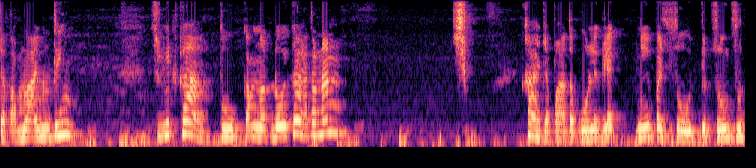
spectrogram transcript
จะทำลายมันทิ้ง ชีวิตข้าถูกกำหนดโดยข้าเท่านั้นข้าจะพาตระกูลเล็ก ๆ นี้ไปสู่จุดสูงสุด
